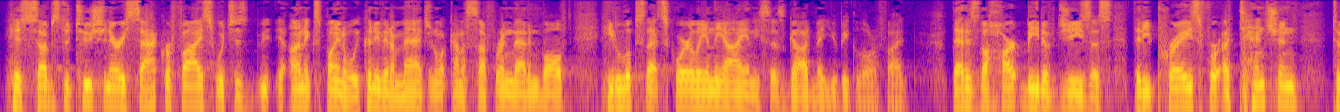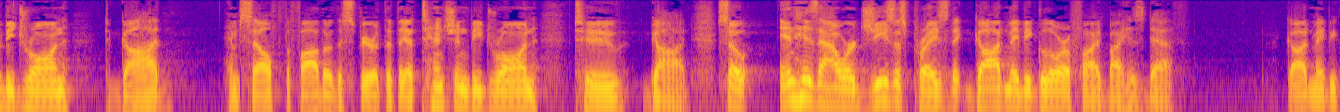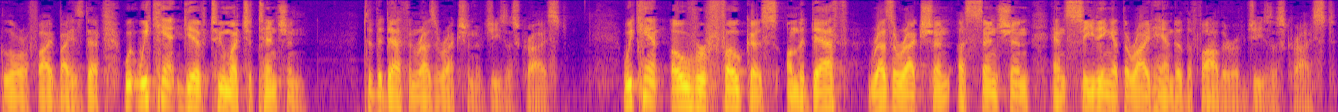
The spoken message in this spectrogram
his substitutionary sacrifice, which is unexplainable. We couldn't even imagine what kind of suffering that involved. He looks that squarely in the eye and he says, God, may you be glorified. That is the heartbeat of Jesus, that he prays for attention to be drawn to God himself, the Father, the Spirit, that the attention be drawn to God. So, in his hour, Jesus prays that God may be glorified by his death. God may be glorified by his death. We can't give too much attention to the death and resurrection of Jesus Christ. We can't over focus on the death, resurrection, ascension, and seating at the right hand of the Father of Jesus Christ.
